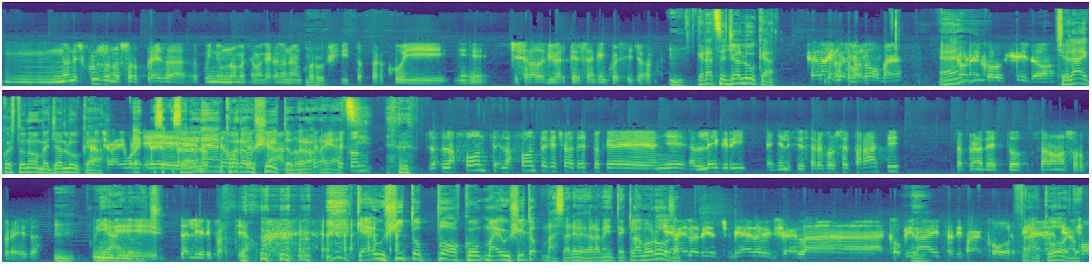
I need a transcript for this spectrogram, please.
non escluso una sorpresa, quindi un nome che magari non è ancora mm. uscito, per cui eh, ci sarà da divertirsi anche in questi giorni. Mm. Grazie Gianluca. Ce l'hai questo nome? Eh? Non è ancora uscito? Ce l'hai questo nome Gianluca? Eh, se, se non è ancora uscito però ragazzi. Secondo, la, fonte, la, fonte, che ci ha detto che Allegri e Agnelli si sarebbero separati ci ha appena detto sarà una sorpresa. Mm, Quindi da lì ripartiamo. che è uscito poco, ma è uscito, ma sarebbe veramente clamorosa. Mihailovic, Mihailovic è la copyright mm. di Franco Orti. Franco eh? Ordi.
